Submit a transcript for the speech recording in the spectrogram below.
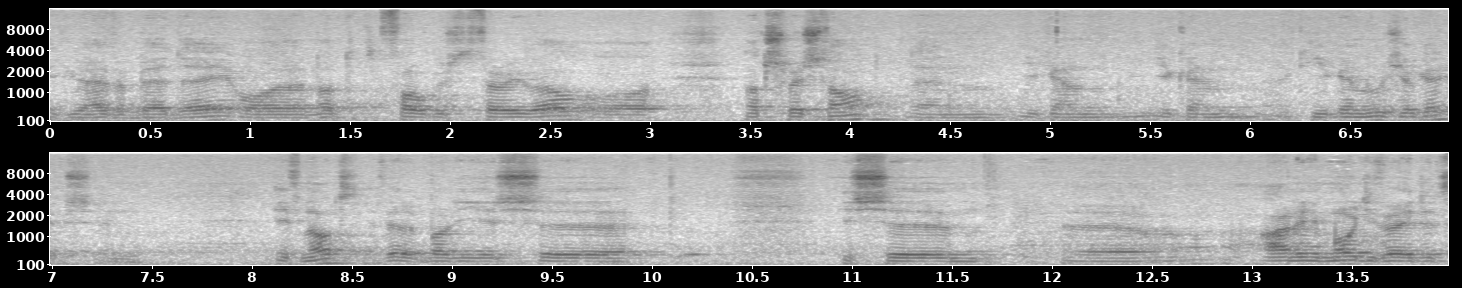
if you have a bad day or not focused very well or not switched on, then you can you can you can lose your games. And if not, if everybody is uh, is um, uh, are motivated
